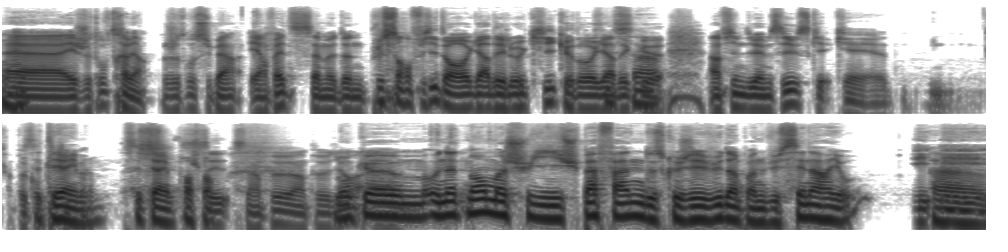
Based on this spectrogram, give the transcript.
Mhm. Euh, et je trouve très bien, je trouve super. Et en fait, ça me donne plus envie d'en regarder Loki que de regarder que un film du MCU, ce qui est, qui est un peu C'est terrible. C'est terrible, franchement. C'est- C'est un peu, un peu dur. Donc, Euh, euh, honnêtement, moi, je suis, je suis pas fan de ce que j'ai vu d'un point de vue scénario. Et, euh,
